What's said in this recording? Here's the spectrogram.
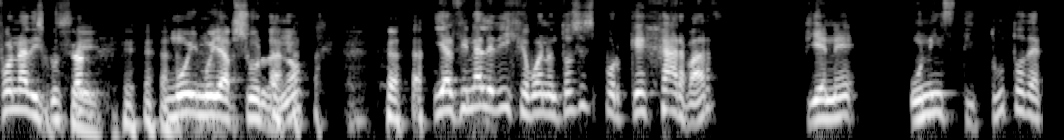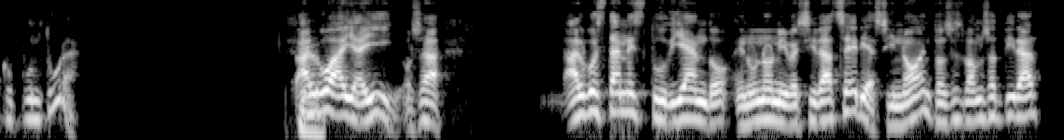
fue una discusión muy, muy absurda, ¿no? Y al final le dije, bueno, entonces, ¿por qué Harvard tiene un instituto de acupuntura? Algo hay ahí, o sea, algo están estudiando en una universidad seria. Si no, entonces vamos a tirar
